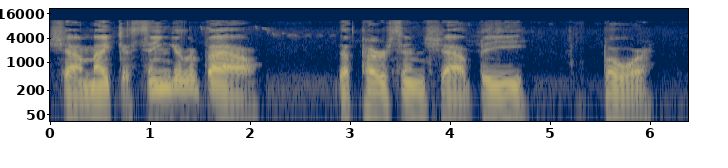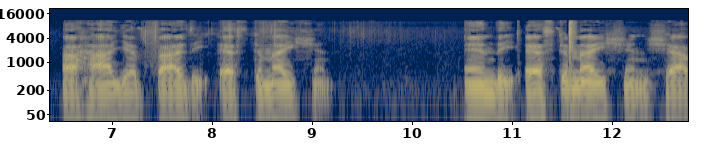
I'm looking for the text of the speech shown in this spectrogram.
shall make a singular vow, the person shall be for Ahaya by the estimation, and the estimation shall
